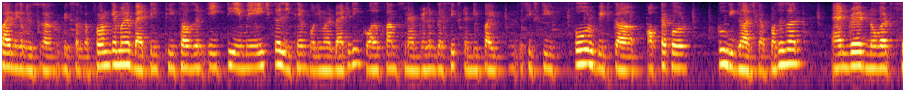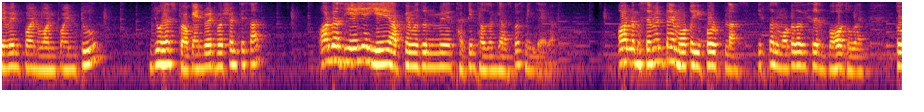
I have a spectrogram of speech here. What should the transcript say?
five mega pixel का front camera battery three thousand eighty M H का lithium polymer battery Qualcomm Snapdragon का six twenty five sixty four bit का ऑक्टाकोर टू गीगाहर्ट्ज का processor Android Nougat seven point one point two जो है स्टॉक एंड्रॉयड वर्जन के साथ। और बस यही है, ये आपके अमेजोन में थर्टीन थाउज़ेंड के आसपास मिल जाएगा। और नंबर सेवन पे है मोटो ई फोर प्लस इस साल मोटो का भी सेल बहुत हुआ है। तो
